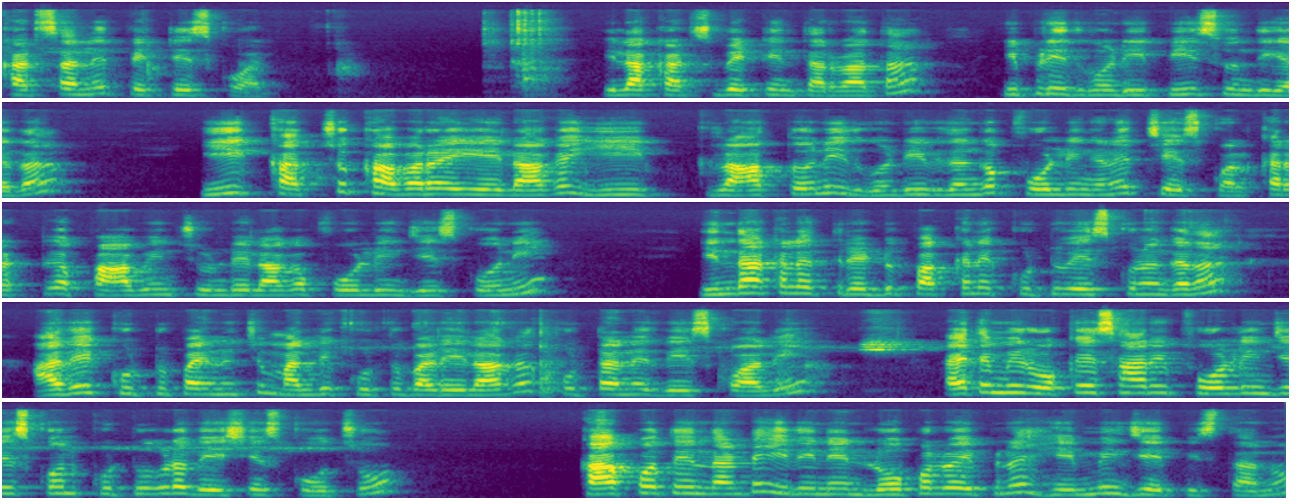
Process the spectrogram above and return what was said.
కట్స్ అనేది పెట్టేసుకోవాలి. ఇలా కట్స్ పెట్టిన తర్వాత ఇప్పుడు ఇదిగోండి ఈ పీస్ ఉంది కదా ఈ ఖర్చు కవర్ అయ్యేలాగా ఈ క్లాత్తోని ఇదిగోండి ఈ విధంగా ఫోల్డింగ్ అనేది చేసుకోవాలి. కరెక్ట్గా పావించి ఉండేలాగా ఫోల్డింగ్ చేసుకొని ఇందాకలా థ్రెడ్ పక్కనే కుట్టు వేసుకున్నాం కదా అదే కుట్టు పై నుంచి మళ్ళీ కుట్టు పడేలాగా కుట్టు అనేది వేసుకోవాలి. అయితే మీరు ఒకేసారి ఫోల్డింగ్ చేసుకొని కుట్టు కూడా వేసేసుకోవచ్చు. కాకపోతే ఏంటంటే ఇది నేను లోపల వైపున హెమ్మింగ్ చేపిస్తాను.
